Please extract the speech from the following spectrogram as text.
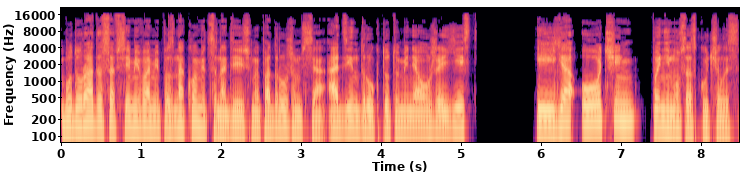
«Буду рада со всеми вами познакомиться, надеюсь, мы подружимся. Один друг тут у меня уже есть, и я очень по нему соскучилась.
